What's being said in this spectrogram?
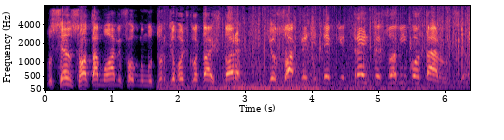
Luciano, solta a Moab Fogo no Muturo que eu vou te contar uma história que eu só acreditei porque três pessoas me contaram, Luciano.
